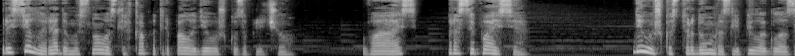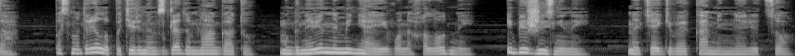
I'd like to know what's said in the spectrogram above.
Присела рядом и снова слегка потрепала девушку за плечо. «Вась, просыпайся!» Девушка с трудом разлепила глаза, посмотрела потерянным взглядом на Агату, мгновенно меняя его на холодный и безжизненный, натягивая каменное лицо.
